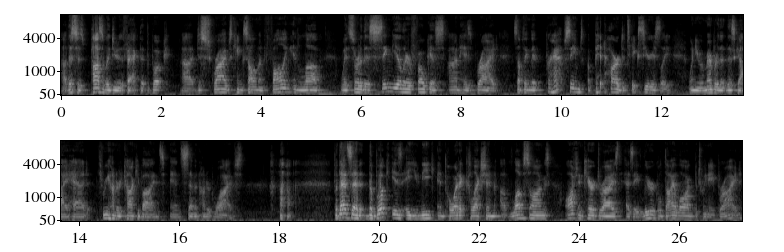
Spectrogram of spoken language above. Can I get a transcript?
Uh, this is possibly due to the fact that the book uh, describes King Solomon falling in love with sort of this singular focus on his bride, something that perhaps seems a bit hard to take seriously when you remember that this guy had 300 concubines and 700 wives. But that said, the book is a unique and poetic collection of love songs, often characterized as a lyrical dialogue between a bride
